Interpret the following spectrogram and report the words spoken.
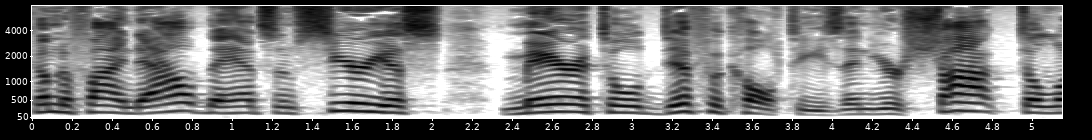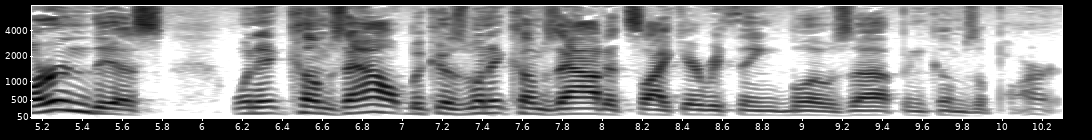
come to find out they had some serious marital difficulties. And you're shocked to learn this when it comes out because when it comes out, it's like everything blows up and comes apart.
